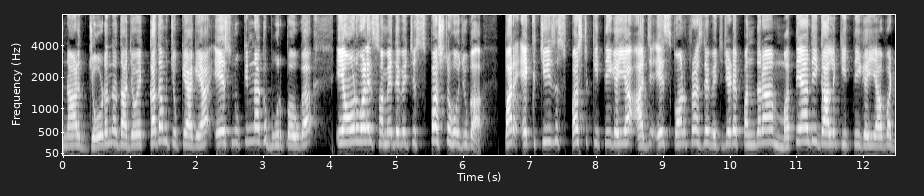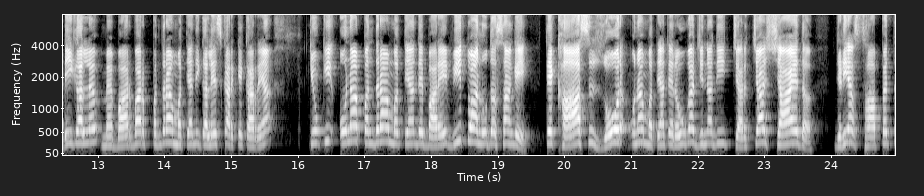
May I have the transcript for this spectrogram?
ਨਾਲ ਜੋੜਨ ਦਾ ਜੋ ਇਹ ਕਦਮ ਚੁੱਕਿਆ ਗਿਆ ਇਸ ਨੂੰ ਕਿੰਨਾ ਕਬੂਰ ਪਊਗਾ? ਇਹ ਆਉਣ ਵਾਲੇ ਸਮੇਂ ਦੇ ਵਿੱਚ ਸਪਸ਼ਟ ਹੋ ਜਾਊਗਾ। ਪਰ ਇੱਕ ਚੀਜ਼ ਸਪਸ਼ਟ ਕੀਤੀ ਗਈ ਆ, ਅੱਜ ਇਸ ਕਾਨਫਰੰਸ ਦੇ ਵਿੱਚ ਜਿਹੜੇ 15 ਮਤਿਆਂ ਦੀ ਗੱਲ ਕੀਤੀ ਗਈ ਆ, ਵੱਡੀ ਗੱਲ, ਮੈਂ ਬਾਰ-ਬਾਰ 15 ਮਤਿਆਂ ਦੀ ਗੱਲ ਇਸ ਕਰਕੇ ਕਰ ਰਿਹਾ, ਕਿਉਂਕਿ ਉਹਨਾਂ 15 ਮਤਿਆਂ ਦੇ ਬਾਰੇ ਵੀ ਤੁਹਾਨੂੰ ਦੱਸਾਂਗੇ। ਤੇ ਖਾਸ ਜ਼ੋਰ ਉਹਨਾਂ ਮਤਿਆਂ ਤੇ ਰਹੂਗਾ ਜਿਨ੍ਹਾਂ ਦੀ ਚਰਚਾ ਸ਼ਾਇਦ ਜਿਹੜੀਆਂ ਸਥਾਪਿਤ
